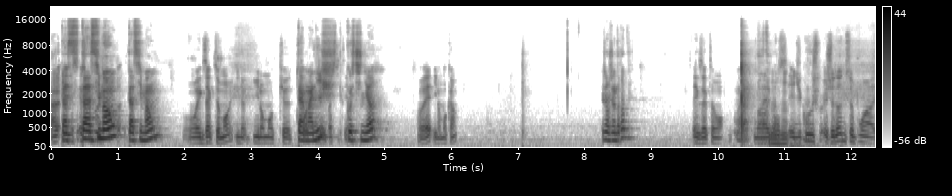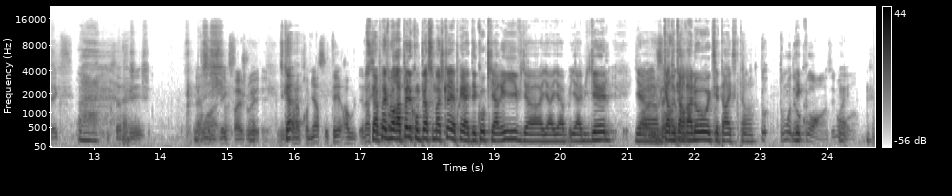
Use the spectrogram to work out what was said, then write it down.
Ah, t'as Simon. T'as Simon. Ouais, exactement. Il, il en manque. T'as Maniche, Costinha. Ouais, il en manque un. Georges Andrade. Exactement. Ouais. Mm -hmm. Et du coup, je, je, donne ce point à Alex. Ah, ça fait La première, c'était Raoul. Parce qu'après, je me rappelle qu'on perd ce match-là, et après, il y a Deco qui arrive, il y a, y, a, y a Miguel, il y a Ricardo Carvalho, etc. etc. Tout, le monde est au courant, hein, c'est bon.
